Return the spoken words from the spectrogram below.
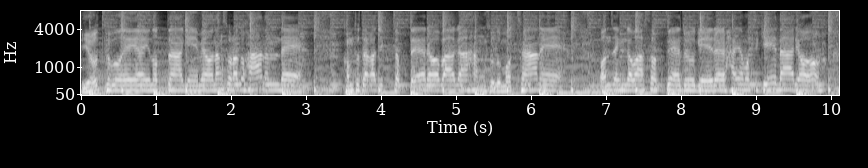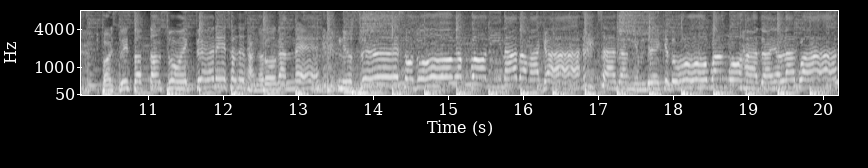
유튜브 AI 노딱이면 항소라도 하는데 검토자가 직접 때려박아 항소도 못하네. 언젠가 와서 떼주기를 하염없이 기다려. 벌수 있었던 수익들이 전 세상으로 갔네. 뉴스에서도 사장님들께도 광고하자 연락 와.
